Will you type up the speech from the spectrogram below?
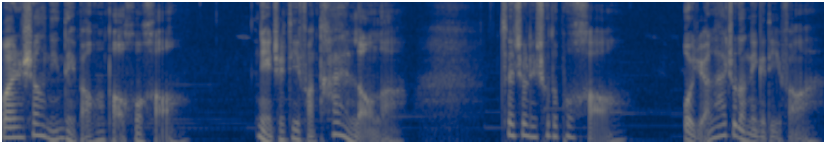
晚上您得把我保护好，你这地方太冷了，在这里住的不好。我原来住的那个地方啊，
